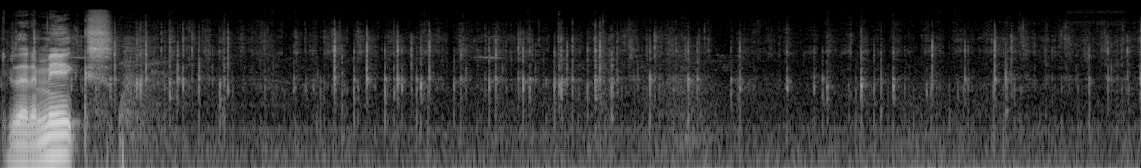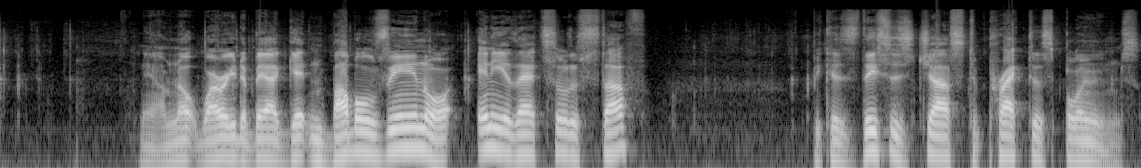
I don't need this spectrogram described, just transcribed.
Give that a mix. Now, I'm not worried about getting bubbles in or any of that sort of stuff because this is just to practice blooms.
